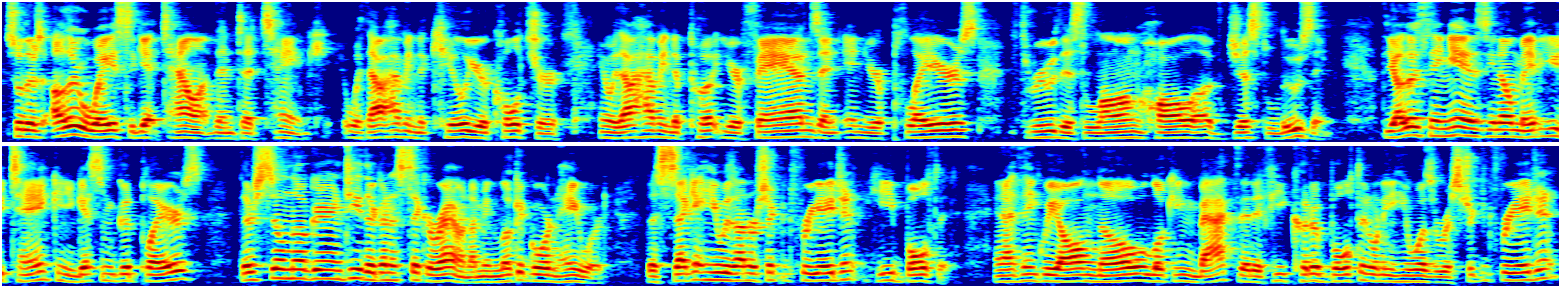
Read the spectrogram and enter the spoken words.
So there's other ways to get talent than to tank without having to kill your culture and without having to put your fans and, and your players through this long haul of just losing. The other thing is, you know, maybe you tank and you get some good players. There's still no guarantee they're going to stick around. I mean, look at Gordon Hayward. The second he was unrestricted free agent, he bolted. And I think we all know, looking back, that if he could have bolted when he was a restricted free agent,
